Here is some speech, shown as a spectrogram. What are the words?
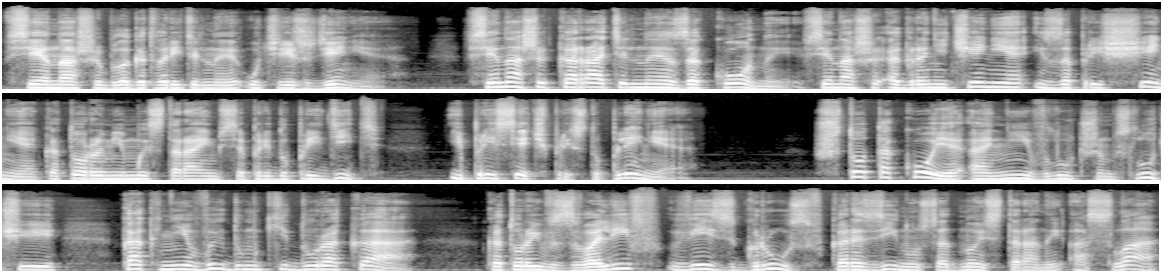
Все наши благотворительные учреждения, все наши карательные законы, все наши ограничения и запрещения, которыми мы стараемся предупредить и пресечь преступления, что такое они в лучшем случае – как не выдумки дурака, который, взвалив весь груз в корзину с одной стороны осла,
